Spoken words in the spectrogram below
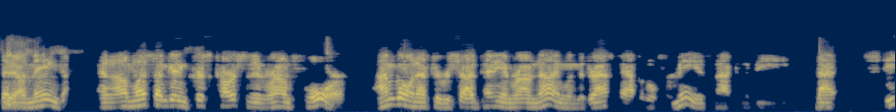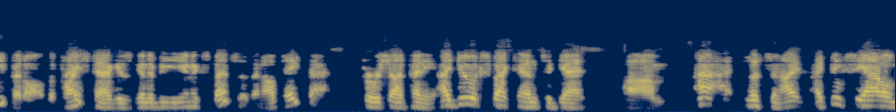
than yeah. the main guy. And unless I'm getting Chris Carson in round four, I'm going after Rashad Penny in round nine when the draft capital for me is not going to be that steep at all. The price tag is going to be inexpensive, and I'll take that for Rashad Penny. I do expect him to get. Um, I, I, listen, I, I think Seattle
